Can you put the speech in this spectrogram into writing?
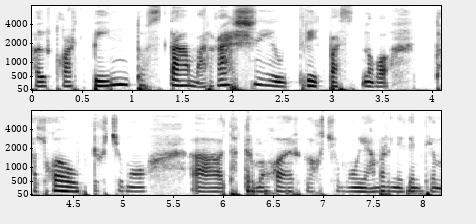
Хоёрдугаарт биеийн тусдаа маргаашны өдрийг бас нөгөө толгой өвдөх ч юм уу дотор мохоо оргих ч юм уу ямар нэгэн тийм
